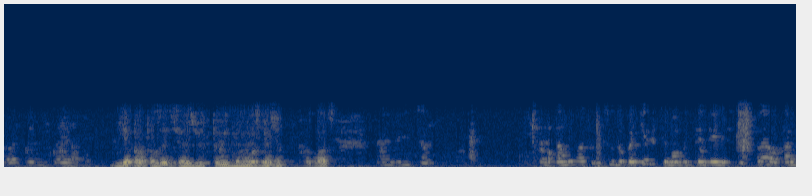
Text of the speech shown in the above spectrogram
Броварської міської ради. Є пропозиція з відповідними змінами, будь ласка. Дивіться. Е, Там у вас всюди по тексті, мабуть, це 9 справ, там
